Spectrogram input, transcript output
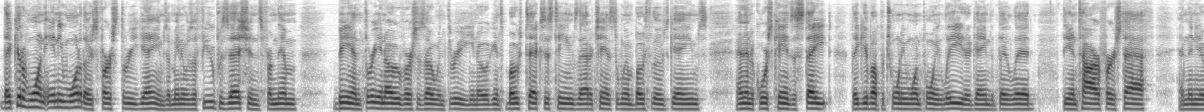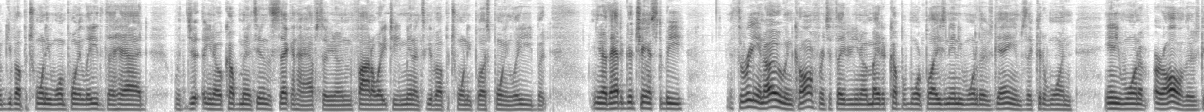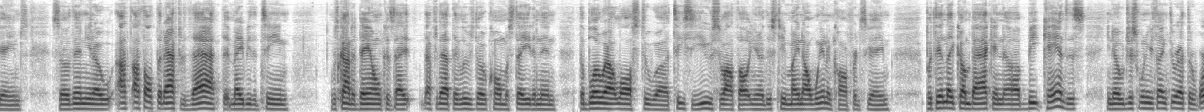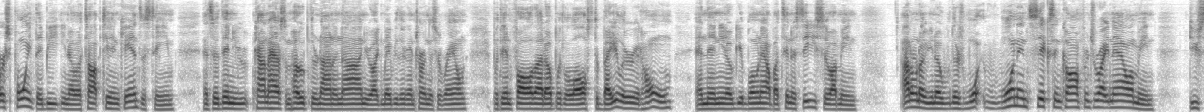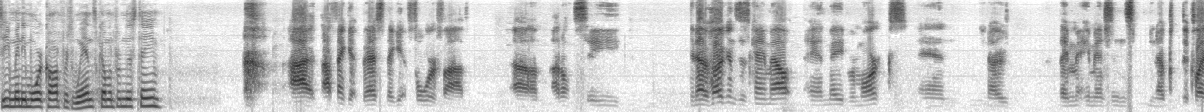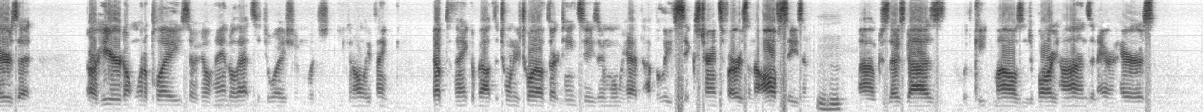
they could have won any one of those first three games. I mean, it was a few possessions from them being 3 and 0 versus 0 and 3, you know, against both Texas teams they had a chance to win both of those games. And then of course Kansas State, they give up a 21 point lead, a game that they led the entire first half and then you know give up a 21 point lead that they had with you know a couple minutes into the second half. So, you know, in the final 18 minutes give up a 20 plus point lead, but you know, they had a good chance to be three and zero in conference if they you know made a couple more plays in any one of those games. They could have won any one of or all of those games. So then you know I, I thought that after that that maybe the team was kind of down because after that they lose to Oklahoma State and then the blowout loss to uh, TCU. So I thought you know this team may not win a conference game. But then they come back and uh, beat Kansas. You know, just when you think they're at their worst point, they beat you know a top ten Kansas team, and so then you kind of have some hope they're nine and nine. You're like maybe they're going to turn this around. But then follow that up with a loss to Baylor at home, and then you know get blown out by Tennessee. So I mean, I don't know. You know, there's one one in six in conference right now. I mean, do you see many more conference wins coming from this team? I I think at best they get four or five. Um, I don't see you know, Huggins has came out and made remarks, and you know, they he mentions you know the players that are here don't want to play, so he'll handle that situation, which you can only think help to think about the 2012-13 season when we had, I believe, six transfers in the off season Mm-hmm. because those guys with Keaton Miles and Jabarie Hinds and Aaron Harris,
